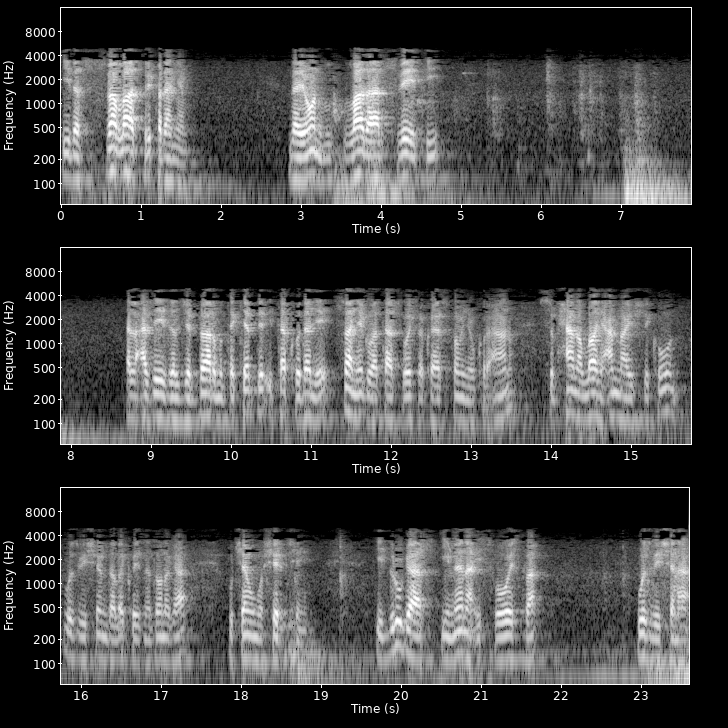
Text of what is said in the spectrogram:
I da sva vlast pripada njemu. Da je on vladar sveti Al-Aziz, Al-Jabbar, Mutakabbir i tako dalje. Sva njegova ta svojstva koja je spominje u Kur'anu, subhanallahi amma yushrikun. Uzvišen daleko iznad onoga u čemu mu širk čini. I druga imena i svojstva uzvišena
